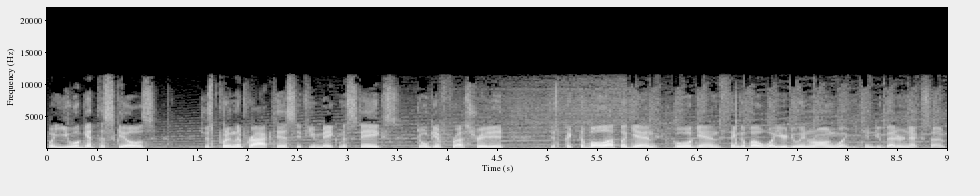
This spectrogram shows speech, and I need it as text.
But you will get the skills. Just put in the practice. If you make mistakes, don't get frustrated. Just pick the ball up again, go again, think about what you're doing wrong, what you can do better next time.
